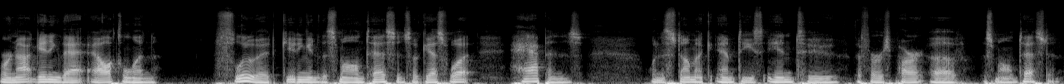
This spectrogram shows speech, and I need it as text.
we're not getting that alkaline fluid getting into the small intestine. So, guess what happens when the stomach empties into the first part of the small intestine?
